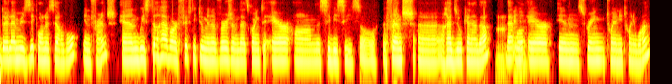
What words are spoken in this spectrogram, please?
De la musique pour le cerveau in French. And we still have our 52 minute version that's going to air on the CBC, so the French uh, Radio Canada. Mm-hmm. That will air in spring 2021.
